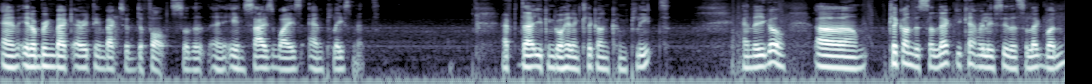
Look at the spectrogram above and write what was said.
and it'll bring back everything back to default so that uh, in size wise and placement. After that you can go ahead and click on complete and there you go um, click on the select. You can't really see the select button.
